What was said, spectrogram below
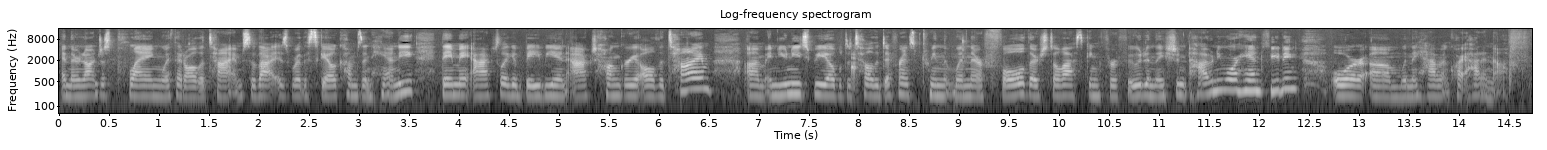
and they're not just playing with it all the time. So that is where the scale comes in handy. They may act like a baby and act hungry all the time, um, and you need to be able to tell the difference between when they're full, they're still asking for food and they shouldn't have any more hand feeding, or um, when they haven't quite had enough.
